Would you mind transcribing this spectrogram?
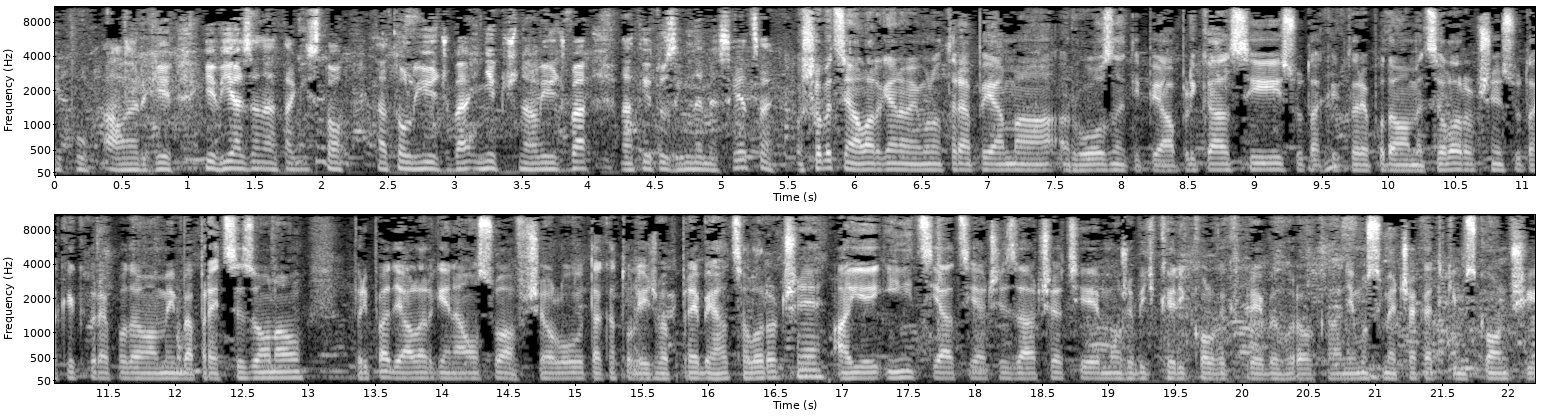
typu alergie. Je viazaná takisto táto liečba, injekčná liečba na tieto zimné mesiace? Všeobecne alergénová imunoterapia má rôzne typy aplikácií. Sú také, ktoré podávame celoročne, sú také, ktoré podávame iba pred sezónou. V prípade alergie na osu a včelu takáto liečba prebieha celoročne a jej iniciácia či začatie môže byť kedykoľvek v priebehu roka. Nemusíme čakať, kým skončí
